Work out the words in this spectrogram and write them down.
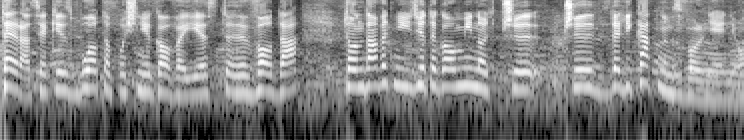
teraz, jak jest błoto pośniegowe, jest y, woda, to nawet nie idzie tego ominąć przy, przy delikatnym zwolnieniu.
